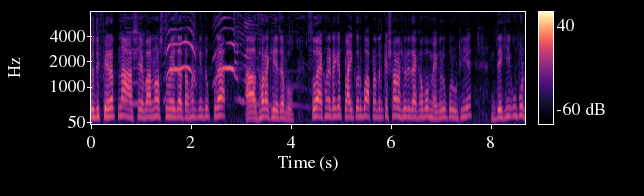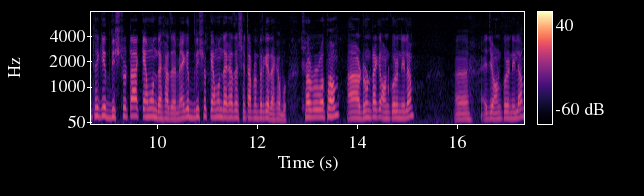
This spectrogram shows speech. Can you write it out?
যদি ফেরত না আসে বা নষ্ট হয়ে যায়, তখন কিন্তু পুরা ধরা খেয়ে যাব। সো এখন এটাকে প্লাই করব, আপনাদেরকে সরাসরি দেখাবো ম্যাগের উপর উঠিয়ে। দেখি উপর থেকে দৃশ্যটা কেমন দেখা যায়। ম্যাগের দৃশ্য কেমন দেখা যায় সেটা আপনাদেরকে দেখাবো। সর্বপ্রথম ড্রোনটাকে অন করে নিলাম। এই যে অন করে নিলাম।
